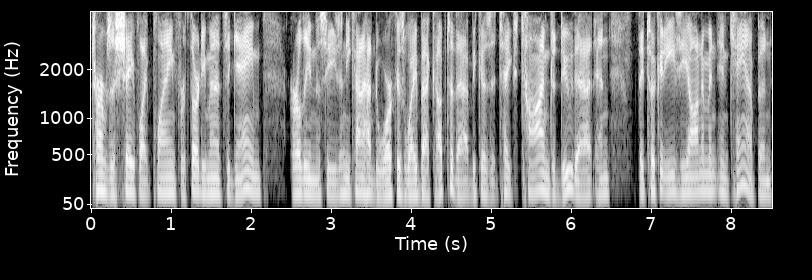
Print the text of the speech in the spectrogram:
terms of shape, like playing for 30 minutes a game early in the season. He kind of had to work his way back up to that because it takes time to do that. And they took it easy on him in, in camp. And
